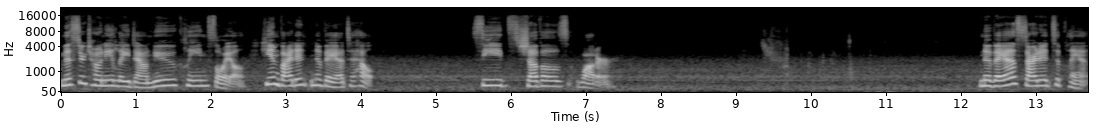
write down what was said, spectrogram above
Mr. Tony laid down new, clean soil. He invited Nevaeh to help. Seeds, shovels, water. Nevaeh started to plant.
